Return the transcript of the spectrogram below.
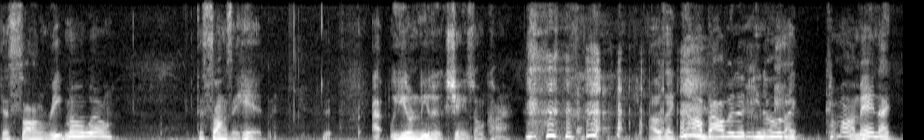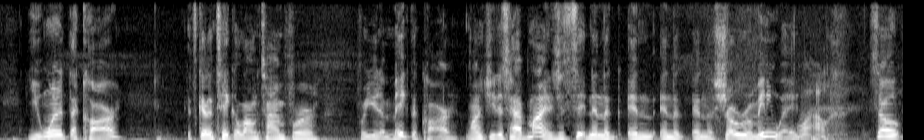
this song Ritmo will, this song's a hit. I, you don't need to exchange no car." I was like, "No, Balvin, you know, like, come on, man, like, you wanted the car. It's gonna take a long time for." For you to make the car, why don't you just have mine? It's just sitting in the in, in the in the showroom anyway. Wow. So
